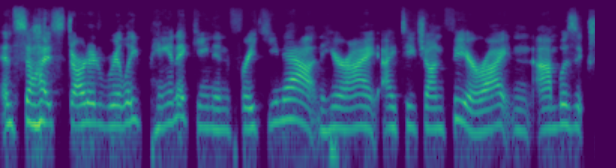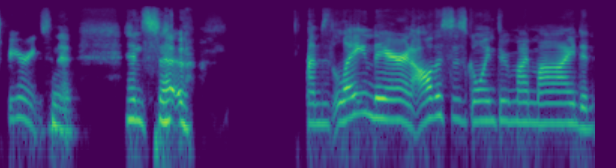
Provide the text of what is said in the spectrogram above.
And so i started really panicking and freaking out and here i, I teach on fear right? And i was experiencing mm-hmm. it and so I'm laying there and all this is going through my mind. And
